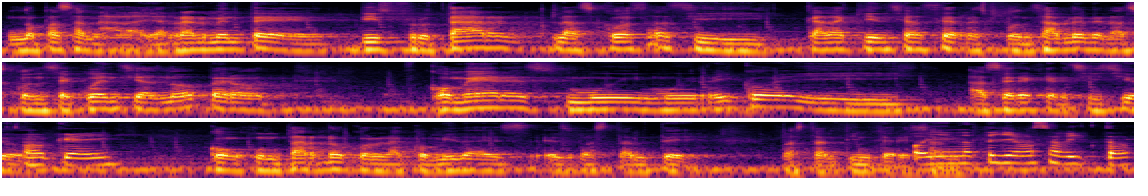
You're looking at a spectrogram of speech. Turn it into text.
no pasa nada. Ya realmente disfrutar las cosas y cada quien se hace responsable de las consecuencias, ¿no? Pero comer es muy, muy rico y hacer ejercicio. Ok. Conjuntarlo con la comida es, bastante, bastante interesante. Oye, ¿no te llevas a Víctor?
